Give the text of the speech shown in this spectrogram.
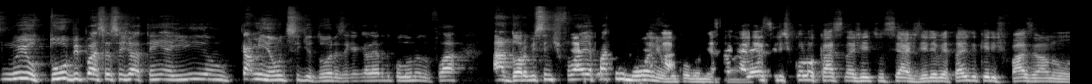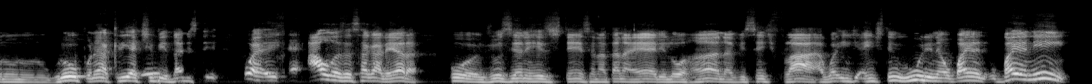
No YouTube, você já tem aí um caminhão de seguidores. Aqui a galera do Coluna do Fla adora. Vicente Fla é patrimônio do Fla. Essa galera, se eles colocassem nas redes sociais dele, a metade do que eles fazem lá no, no, no grupo, né? A criatividade. Pô, é, é, aulas essa galera. Pô, Josiane Resistência, Natanael, Lohana, Vicente Flá. Agora a gente tem o Yuri, né? O, Baian, o Baianin,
